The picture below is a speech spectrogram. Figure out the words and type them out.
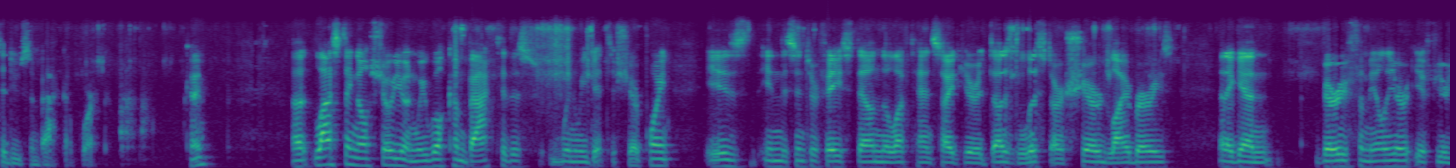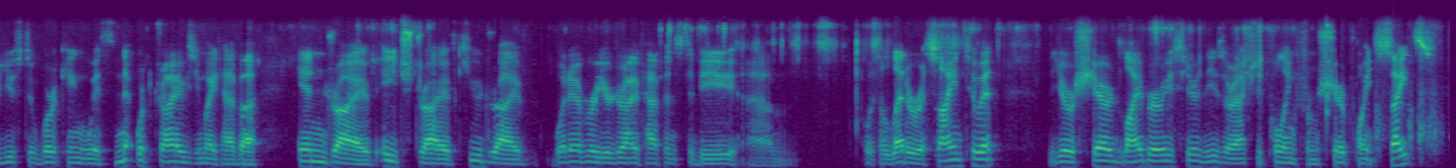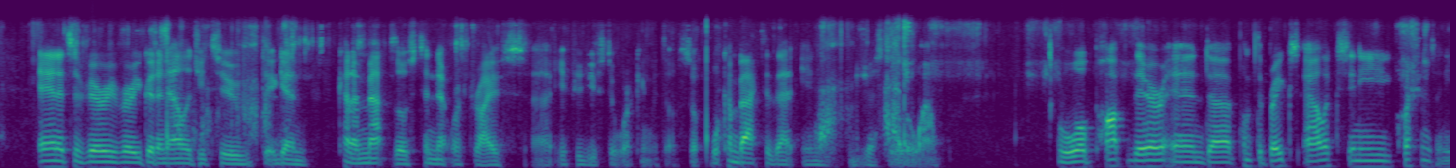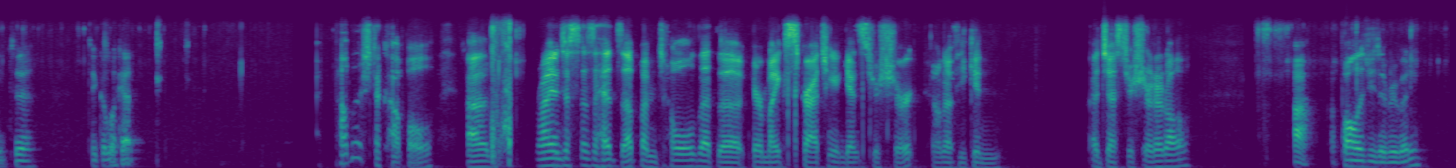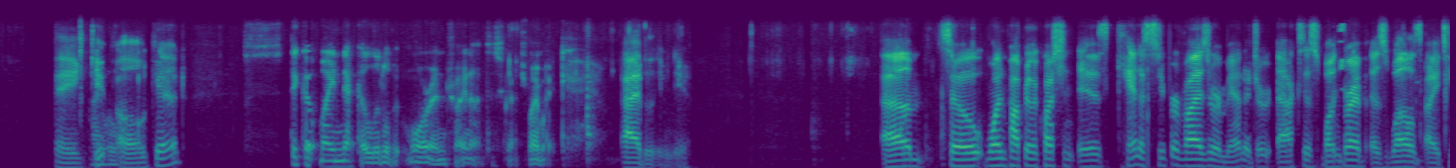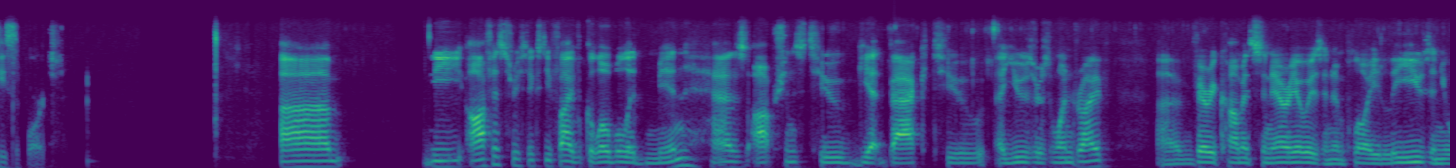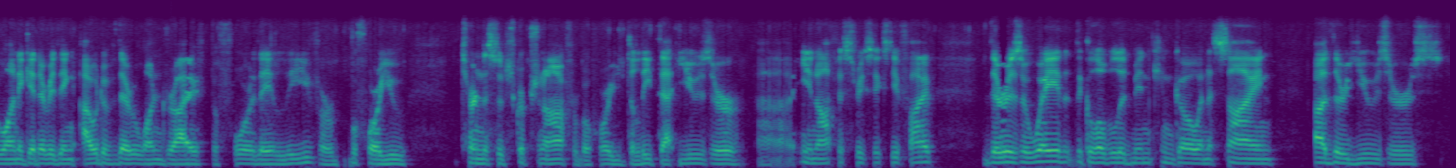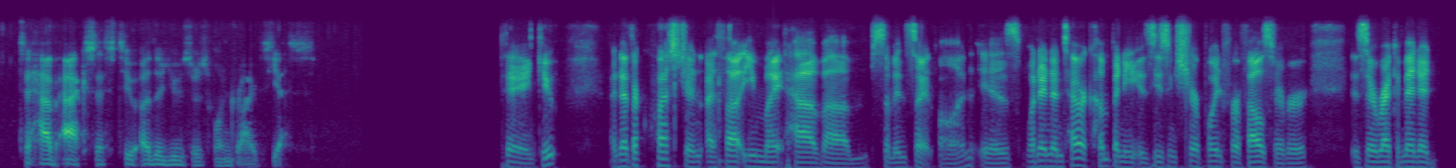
to do some backup work. Okay. Uh, last thing I'll show you, and we will come back to this when we get to SharePoint, is in this interface down the left-hand side here, it does list our shared libraries. And again, very familiar if you're used to working with network drives, you might have a N drive, H drive, Q drive, whatever your drive happens to be um, with a letter assigned to it. Your shared libraries here, these are actually pulling from SharePoint sites. And it's a very, very good analogy to, to again, kind of map those to network drives uh, if you're used to working with those. So we'll come back to that in just a little while. We'll pop there and uh, pump the brakes. Alex, any questions I need to take a look at? Published a couple. Um, Ryan, just as a heads up, I'm told that the your mic's scratching against your shirt. I don't know if you can adjust your shirt at all. Ah, apologies, everybody. Thank you. All good. Stick up my neck a little bit more and try not to scratch my mic. I believe in you. Um, so one popular question is, can a supervisor or manager access OneDrive as well as IT support? Um, the Office 365 Global Admin has options to get back to a user's OneDrive. A very common scenario is an employee leaves and you want to get everything out of their OneDrive before they leave or before you turn the subscription off or before you delete that user uh, in Office 365. There is a way that the global admin can go and assign other users to have access to other users' OneDrives, yes. Thank you. Another question I thought you might have um, some insight on is when an entire company is using SharePoint for a file server, is there recommended,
